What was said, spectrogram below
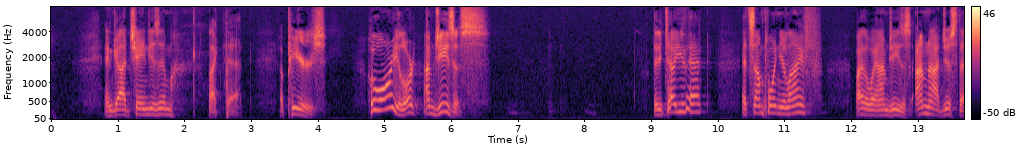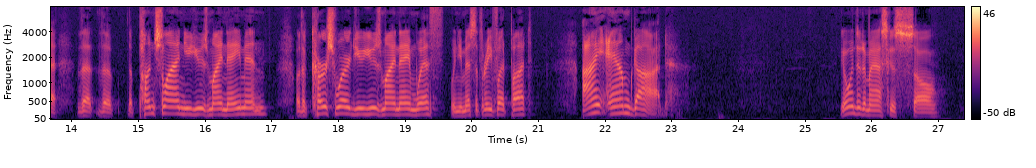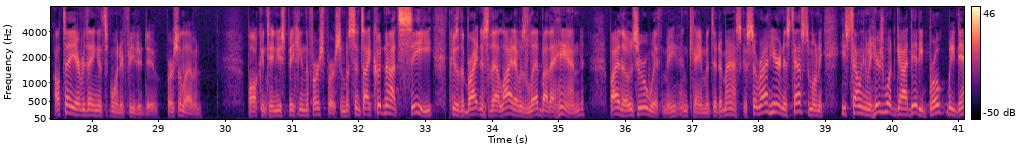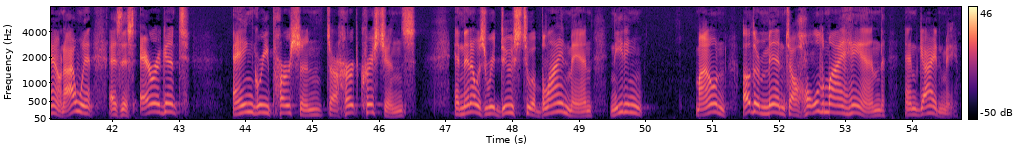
And God changes him like that. Appears. Who are you, Lord? I'm Jesus. Did he tell you that at some point in your life? By the way, I'm Jesus. I'm not just the, the, the, the punchline you use my name in or the curse word you use my name with when you miss a three foot putt. I am God. Go into Damascus, Saul. I'll tell you everything that's appointed for you to do. Verse 11. Paul continues speaking in the first person. But since I could not see because of the brightness of that light, I was led by the hand by those who were with me and came into Damascus. So, right here in his testimony, he's telling me here's what God did. He broke me down. I went as this arrogant, angry person to hurt Christians, and then I was reduced to a blind man needing my own other men to hold my hand and guide me.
